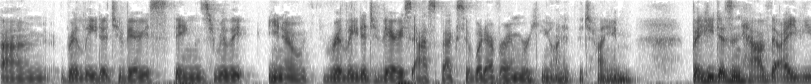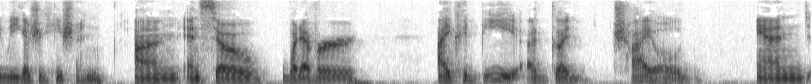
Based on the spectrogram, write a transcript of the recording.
um, related to various things, really, you know, related to various aspects of whatever I'm working on at the time but he doesn't have the Ivy League education. Um, and so, whatever I could be a good child and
